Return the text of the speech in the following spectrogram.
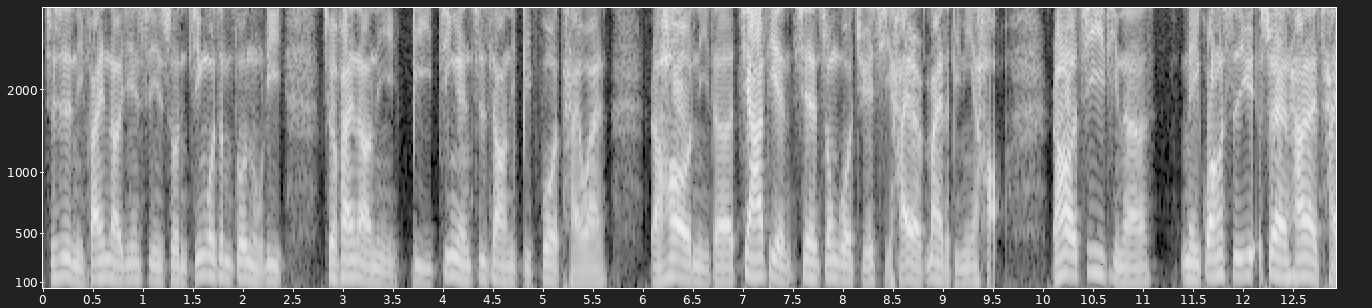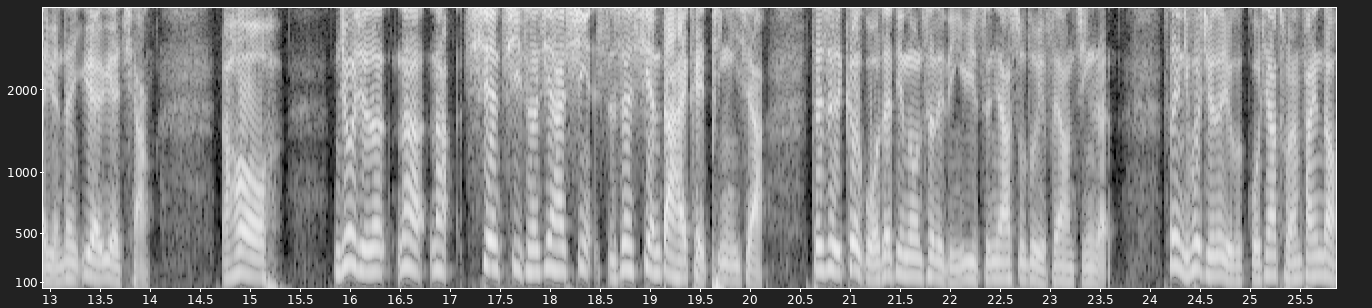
就是你发现到一件事情，说你经过这么多努力，就发现到你比晶圆制造你比不过台湾，然后你的家电现在中国崛起，海尔卖的比你好，然后记忆体呢，美光是越虽然它在裁员，但越来越强。然后你就会觉得，那那现汽车现在现只剩现代还可以拼一下，但是各国在电动车的领域增加速度也非常惊人。所以你会觉得有个国家突然发现到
